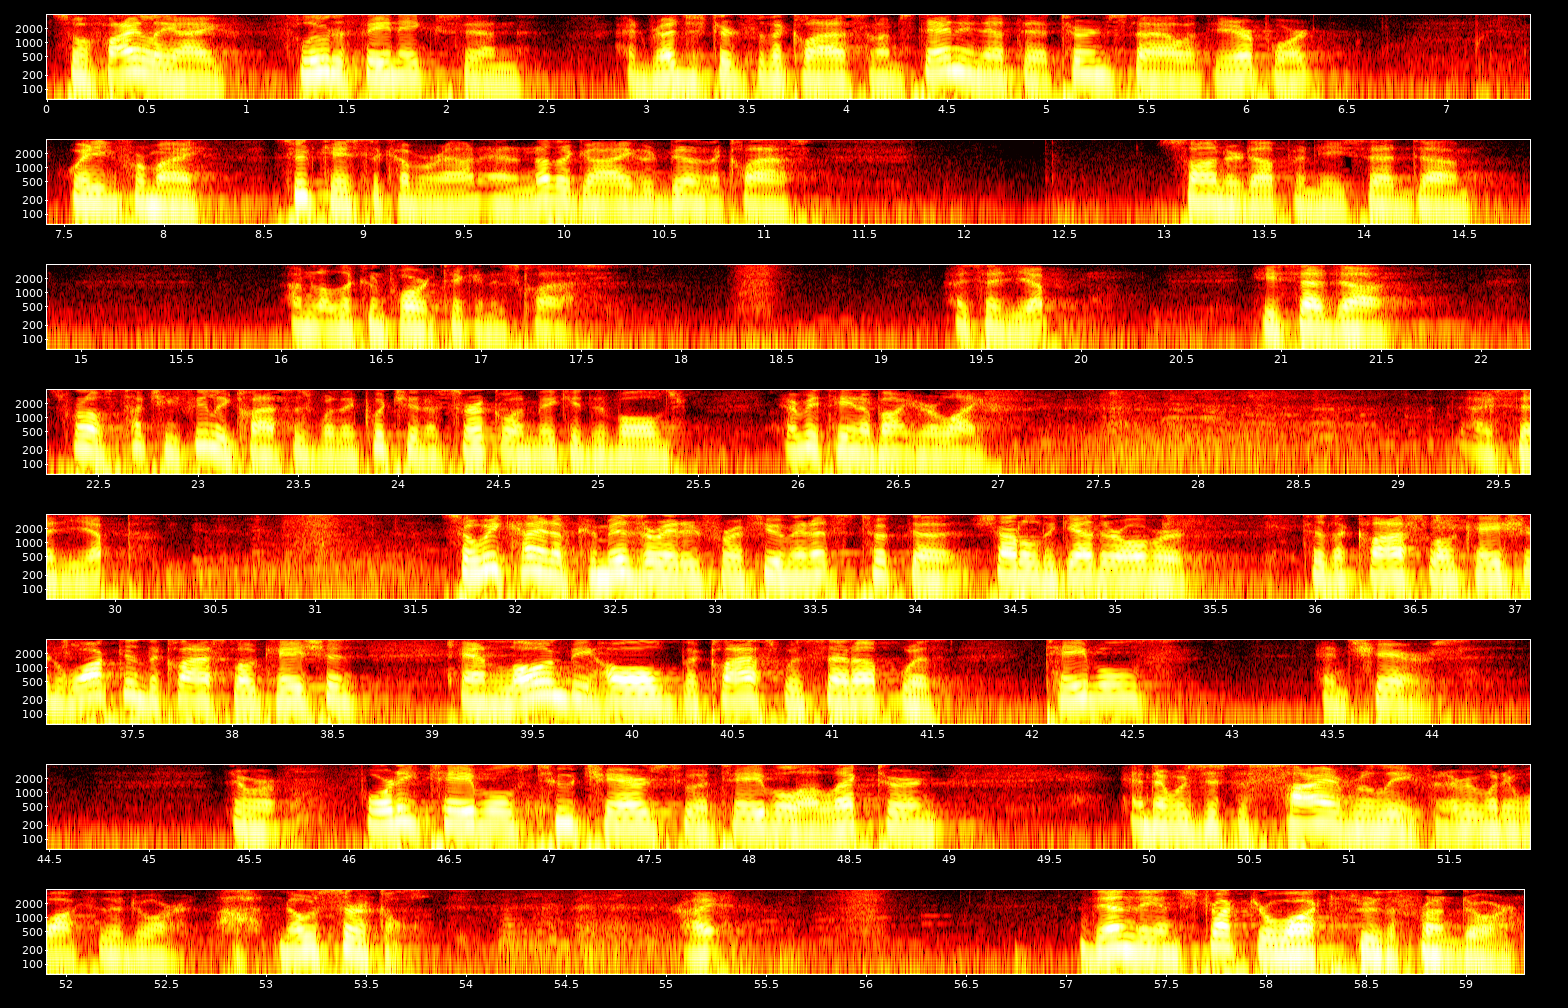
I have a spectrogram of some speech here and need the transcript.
So finally, I flew to Phoenix and had registered for the class, and I'm standing at the turnstile at the airport waiting for my suitcase to come around, and another guy who'd been in the class sauntered up and he said, um, I'm not looking forward to taking this class. I said, Yep. He said, uh, It's one of those touchy feely classes where they put you in a circle and make you divulge everything about your life. I said, Yep. So we kind of commiserated for a few minutes, took the shuttle together over to the class location, walked in the class location, and lo and behold, the class was set up with tables and chairs. There were 40 tables, two chairs to a table, a lectern, and there was just a sigh of relief, and everybody walked through the door. Ah, no circle. right? Then the instructor walked through the front door.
